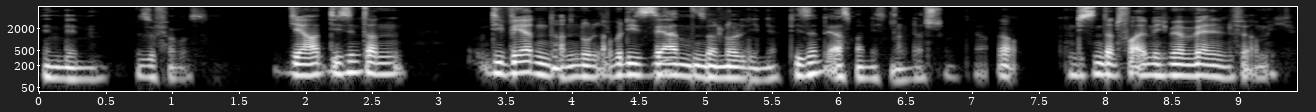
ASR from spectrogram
in den Esophagus. Ja, die sind dann, die werden dann null, aber die sind Werden zur Nulllinie. Die sind erstmal nicht null, das stimmt, ja. Und die sind dann vor allem nicht mehr wellenförmig.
